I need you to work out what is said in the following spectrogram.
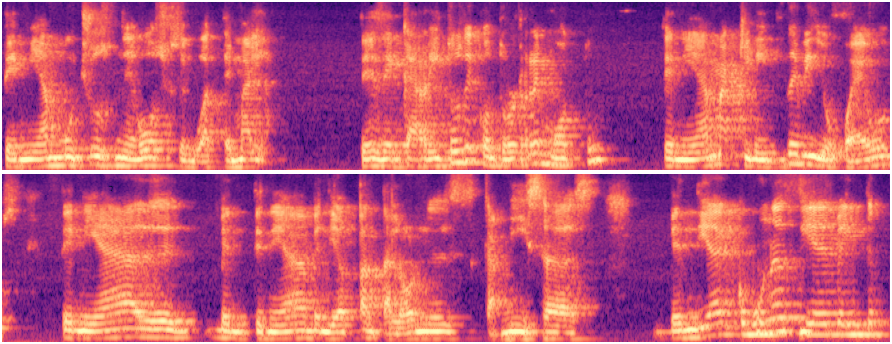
tenía muchos negocios en Guatemala, desde carritos de control remoto, tenía maquinitas de videojuegos, tenía, tenía vendía pantalones, camisas, vendía como unas 10, 20,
